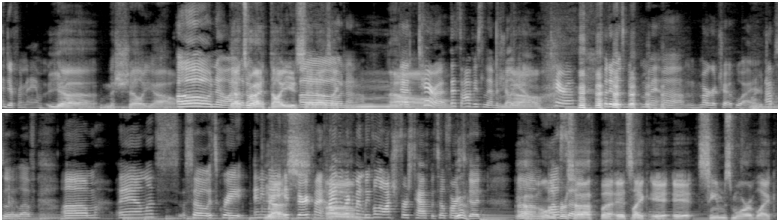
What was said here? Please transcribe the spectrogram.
A different name. yeah, Michelle Yeoh. Oh no, That's I what I thought you said. I was Oh, like, no, no. no. Uh, Tara. That's obviously not Michelle No. Yeoh. Tara. But it was Ma- um, Margaret Cho, who I Margaret absolutely okay. love. Um, and let's. So it's great. Anyway, Yes, it's very fun. Highly um, recommend. We've only watched the first half, but so far Yeah. it's good. Yeah, Um, only first half, but it's like it. It seems more of like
